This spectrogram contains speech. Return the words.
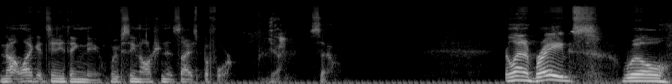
not like it's anything new. We've seen alternate sites before. Yeah. So Atlanta Braves will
